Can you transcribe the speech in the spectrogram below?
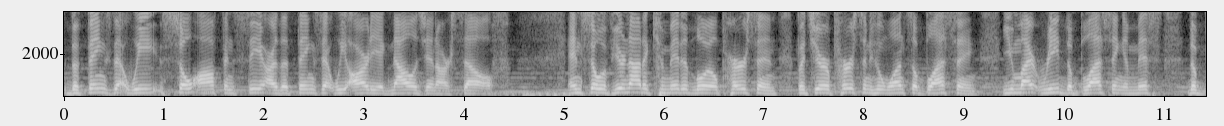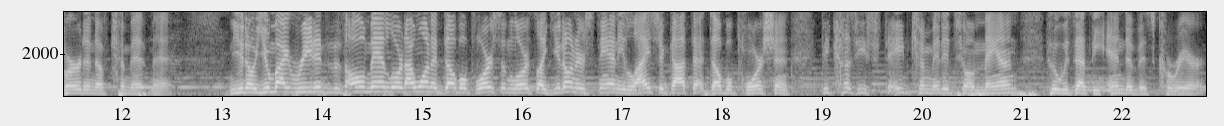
the things that we so often see are the things that we already acknowledge in ourselves. And so, if you're not a committed, loyal person, but you're a person who wants a blessing, you might read the blessing and miss the burden of commitment. You know, you might read into this, oh man, Lord, I want a double portion. Lord's like, you don't understand. Elijah got that double portion because he stayed committed to a man who was at the end of his career.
